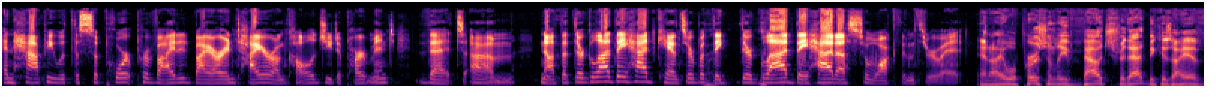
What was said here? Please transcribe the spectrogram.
and happy with the support provided by our entire oncology department that um, not that they're glad they had cancer but they, they're glad they had us to walk them through it and i will personally vouch for that because i have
